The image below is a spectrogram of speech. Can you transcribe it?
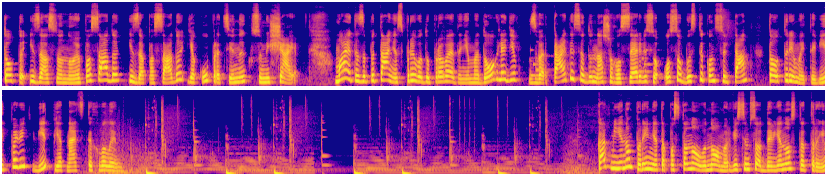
тобто і за основною посадою, і за посадою, яку працівник суміщає. Маєте запитання з приводу проведення медоглядів? Звертайтеся до нашого сервісу Особистий консультант та отримайте відповідь від 15 хвилин. Кабміном прийнята постанова номер 893,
